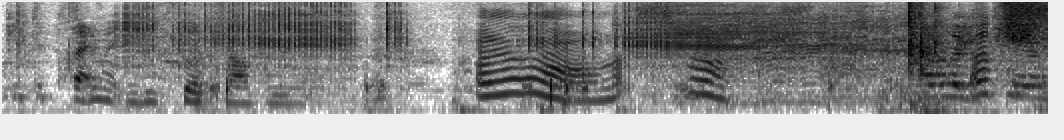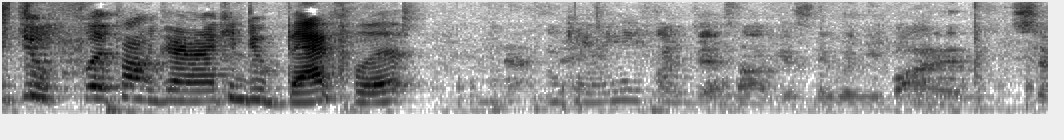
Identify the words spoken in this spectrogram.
Don't get to climb it and do flips off of it. I don't. That's not. I That's can't do flip on the ground. I can do backflip. Okay, we need Like that's obviously when you bought it. So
